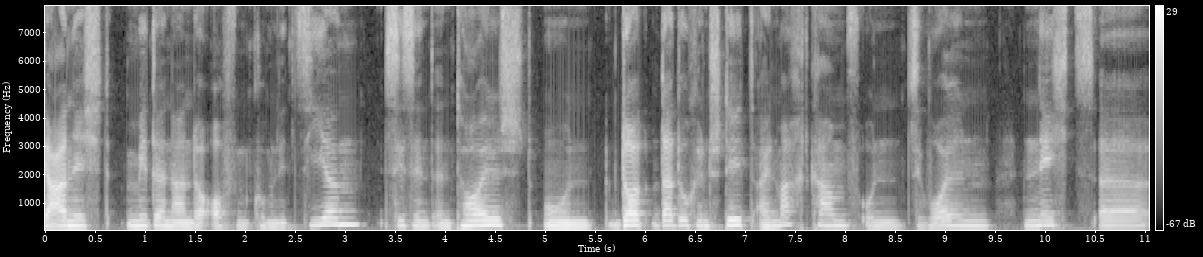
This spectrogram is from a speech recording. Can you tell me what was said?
gar nicht miteinander offen kommunizieren. Sie sind enttäuscht und dort, dadurch entsteht ein Machtkampf und sie wollen nichts, äh,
